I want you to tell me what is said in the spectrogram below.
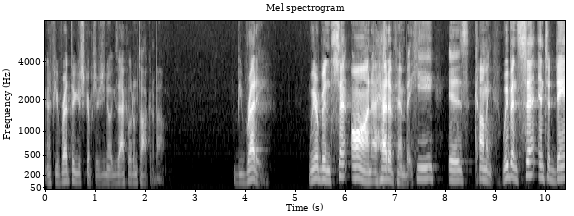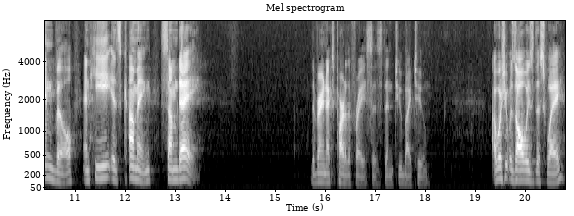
And if you've read through your scriptures, you know exactly what I'm talking about. Be ready. We are being sent on ahead of him, but he is coming. We've been sent into Danville, and he is coming someday. The very next part of the phrase says, then two by two. I wish it was always this way.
